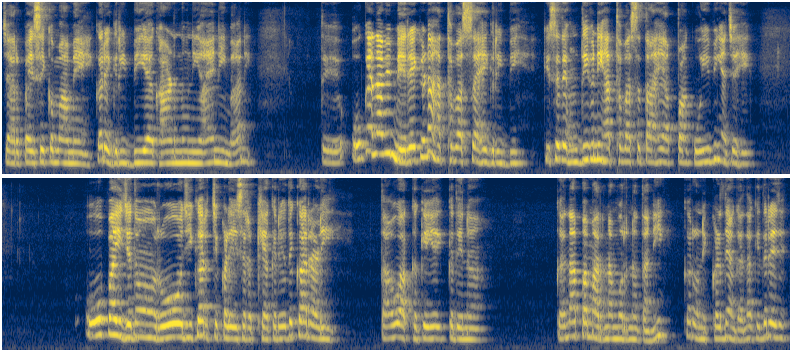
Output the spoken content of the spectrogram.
ਚਾਰ ਪੈਸੇ ਕਮਾਵੇਂ, ਘਰੇ ਗਰੀਬੀ ਹੈ ਖਾਣ ਨੂੰ ਨਹੀਂ ਆਏ ਨਹੀਂ ਬਾਹ ਨਹੀਂ ਤੇ ਉਹ ਕਹਿੰਦਾ ਵੀ ਮੇਰੇ ਕਿਹੜਾ ਹੱਥ ਵੱਸ ਹੈ ਇਹ ਗਰੀਬੀ? ਕਿਸੇ ਦੇ ਹੁੰਦੀ ਵੀ ਨਹੀਂ ਹੱਥ ਵੱਸ ਤਾਂ ਇਹ ਆਪਾਂ ਕੋਈ ਵੀ ਆ ਚਾਹੇ। ਉਹ ਭਾਈ ਜਦੋਂ ਰੋਜ਼ ਹੀ ਘਰ ਚ ਕਲੇਸ਼ ਰੱਖਿਆ ਕਰੇ ਉਹਦੇ ਘਰ ਵਾਲੀ ਤਾਂ ਉਹ ਅੱਕ ਕੇ ਇੱਕ ਦਿਨ ਕਹਿੰਦਾ, ਆਪਾਂ ਮਰਨਾ ਮੁਰਨਾ ਤਾਂ ਨਹੀਂ, ਘਰੋਂ ਨਿਕਲਦੇ ਨਿਕਲਦਿਆਂ ਕਹਿੰਦਾ, ਕਿਧਰੇ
